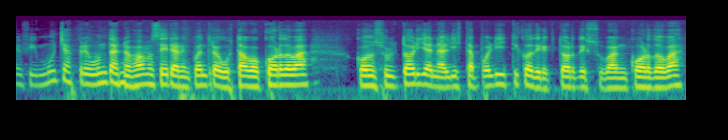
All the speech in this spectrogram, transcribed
En fin, muchas preguntas. Nos vamos a ir al encuentro de Gustavo Córdoba, consultor y analista político, director de Subán Córdoba,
